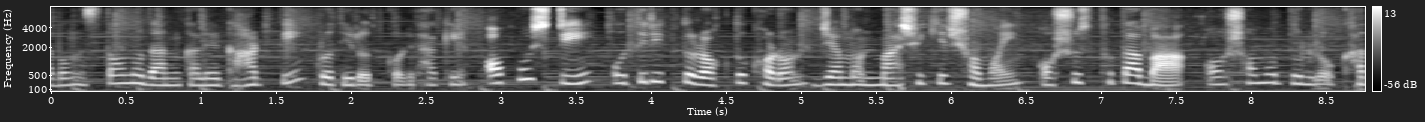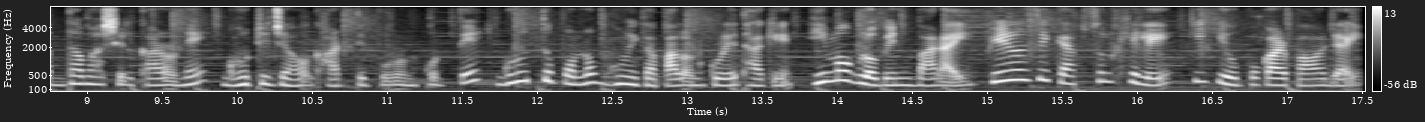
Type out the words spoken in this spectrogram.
এবং স্তনদানকালের ঘাটতি প্রতিরোধ করে থাকে। অপুষ্টি, অতিরিক্ত রক্তক্ষরণ যেমন মাসিকের সময় অসুস্থতা বা অসমতুল্য খাদ্যাভাসের কারণে ঘটে যাওয়া ঘাটতি পূরণ করতে গুরুত্বপূর্ণ ভূমিকা পালন করে থাকে। হিমোগ্লোবিন বাড়ায়। ফিরোজি ক্যাপসুল খেলে কি কি উপকার পাওয়া যায়?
